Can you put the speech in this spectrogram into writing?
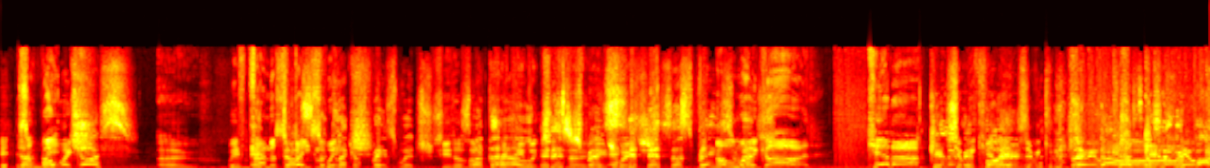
It it's a does- witch. Oh my gosh! Oh. We've found it a does space look like a space witch. She does What have the a creepy hell? witch's It is a space witch. it's a space witch. oh my witch. God! Killer! Kill it Should we with kill fire. it? Should we kill it? No, it will No. curse Kill it us. with It will fire.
